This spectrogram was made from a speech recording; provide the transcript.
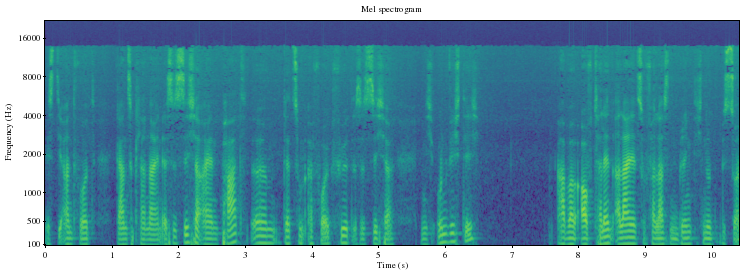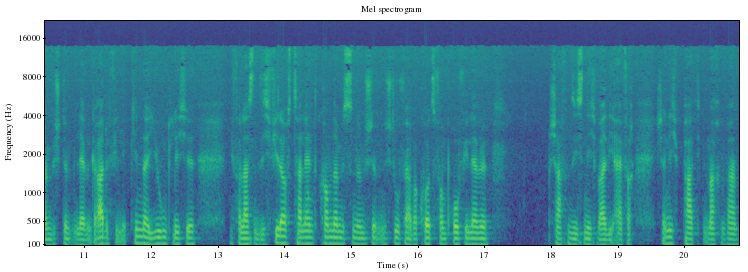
ist die Antwort ganz klar nein. Es ist sicher ein Part, ähm, der zum Erfolg führt. Es ist sicher nicht unwichtig, Aber auf Talent alleine zu verlassen, bringt dich nur bis zu einem bestimmten Level. Gerade viele Kinder, Jugendliche, die verlassen sich viel aufs Talent, kommen dann bis zu einer bestimmten Stufe, aber kurz vom Profi-Level schaffen sie es nicht, weil die einfach ständig Party machen waren,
